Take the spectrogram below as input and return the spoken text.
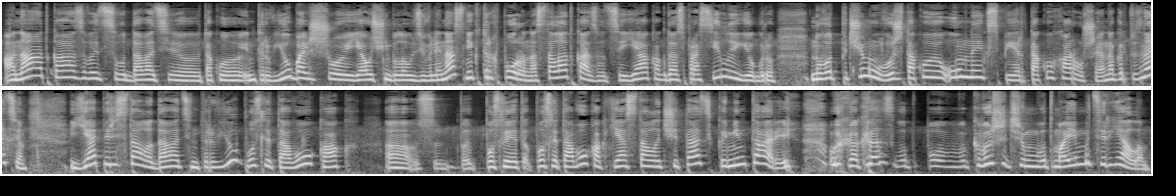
Она отказывается вот давать э, такое интервью большое. Я очень была удивлена. С некоторых пор она стала отказываться. Я, когда спросила ее, говорю, ну вот почему? Вы же такой умный эксперт, такой хороший. Она говорит, вы знаете, я перестала давать интервью после того, как после, это, после того, как я стала читать комментарии как раз вот по, к вышедшим вот моим материалам.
